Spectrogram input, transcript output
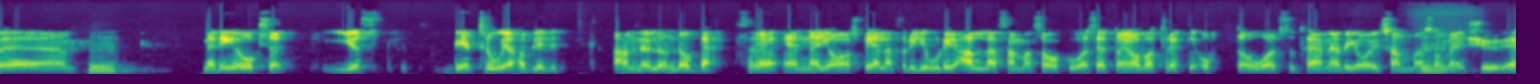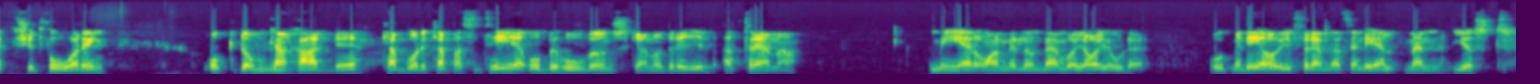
Eh, mm. Men det är också just det tror jag har blivit annorlunda och bättre än när jag spelade, för då gjorde ju alla samma sak. Oavsett om jag var 38 år så tränade jag ju samma mm. som en 21-22-åring. Och de mm. kanske hade både kapacitet och behov, önskan och driv att träna mer och annorlunda än vad jag gjorde. Och, men det har ju förändrats en del. Men just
